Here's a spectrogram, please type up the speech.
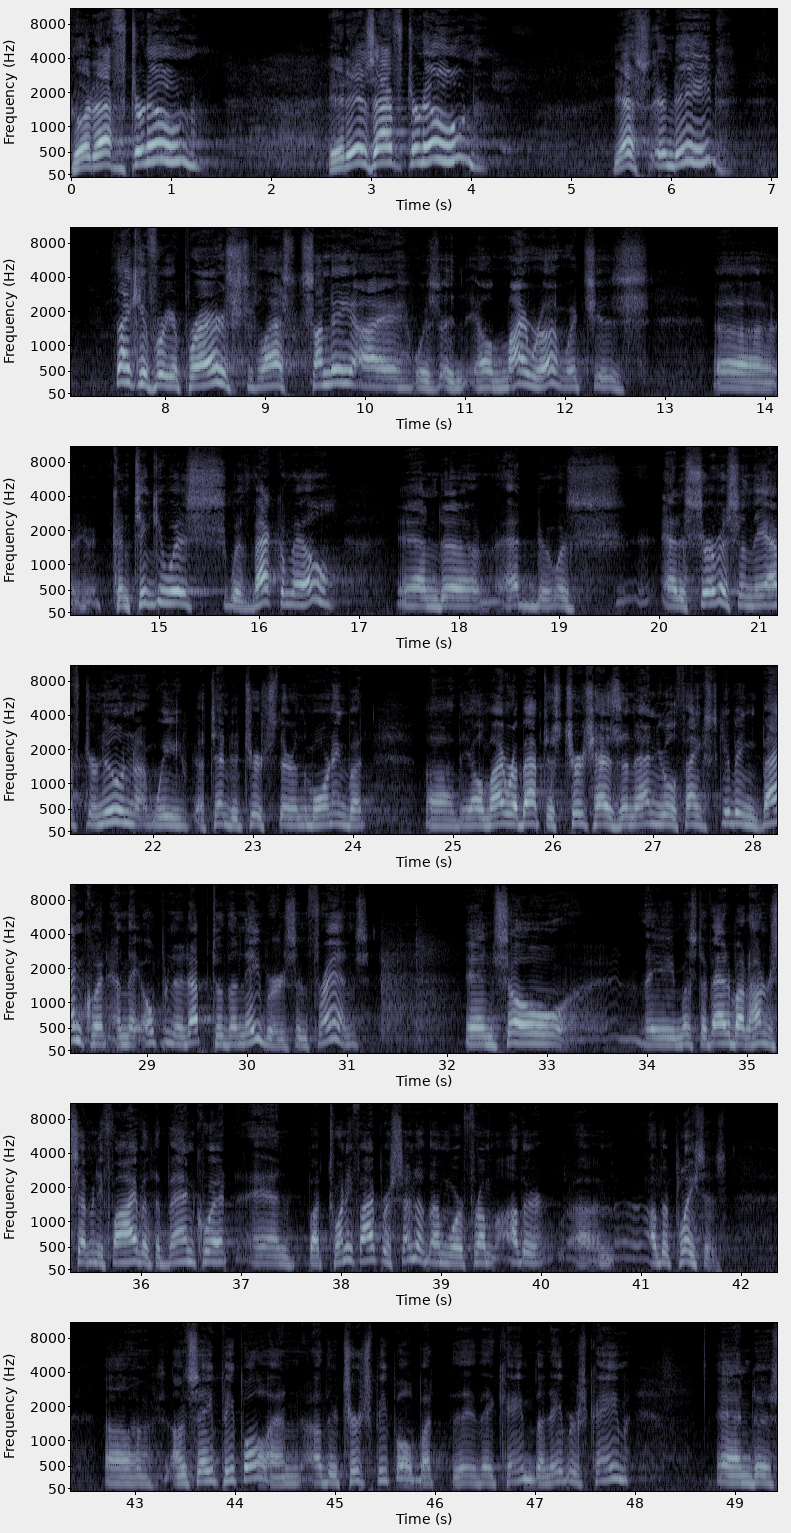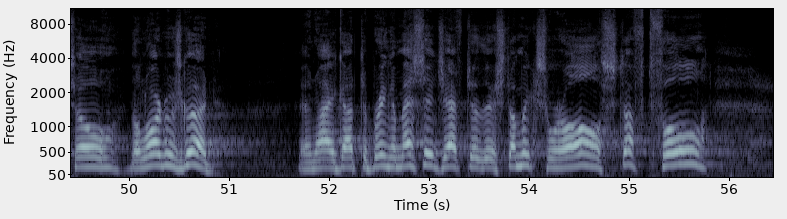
Good afternoon. It is afternoon. Yes, indeed. Thank you for your prayers. Last Sunday I was in Elmira, which is uh, contiguous with Vacaville, and uh, had, was at a service in the afternoon. We attended church there in the morning, but uh, the Elmira Baptist Church has an annual Thanksgiving banquet, and they open it up to the neighbors and friends. And so they must have had about 175 at the banquet, and about 25% of them were from other, uh, other places. Uh, unsaved people and other church people, but they, they came, the neighbors came. And uh, so the Lord was good. And I got to bring a message after their stomachs were all stuffed full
